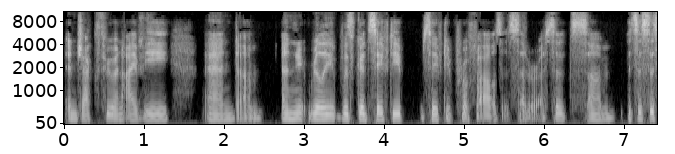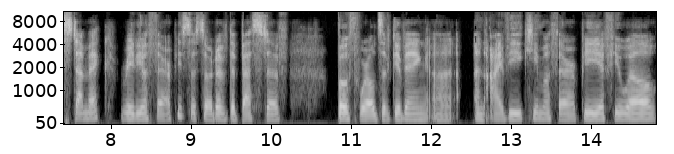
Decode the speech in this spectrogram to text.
inject through an IV, and um, and really with good safety safety profiles, et cetera. So it's um, it's a systemic radiotherapy, so sort of the best of both worlds of giving uh, an IV chemotherapy, if you will,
